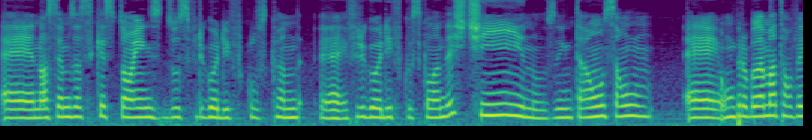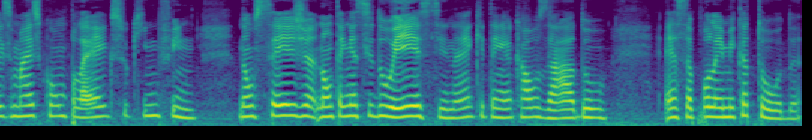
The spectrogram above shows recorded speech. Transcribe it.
é, nós temos as questões dos frigoríficos, é, frigoríficos clandestinos, então são é, um problema talvez mais complexo que, enfim, não seja, não tenha sido esse, né, que tenha causado essa polêmica toda.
